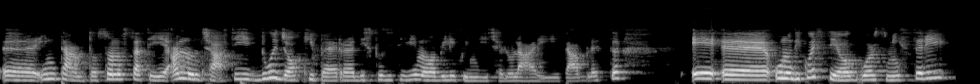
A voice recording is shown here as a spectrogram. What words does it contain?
Eh, intanto sono stati annunciati due giochi per dispositivi mobili, quindi cellulari, tablet, e eh, uno di questi è Hogwarts Mystery,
